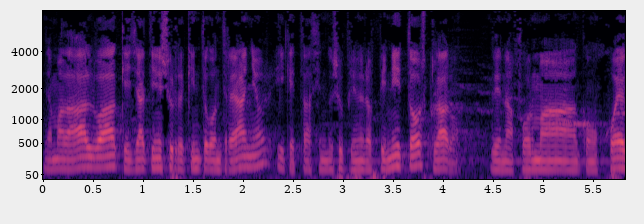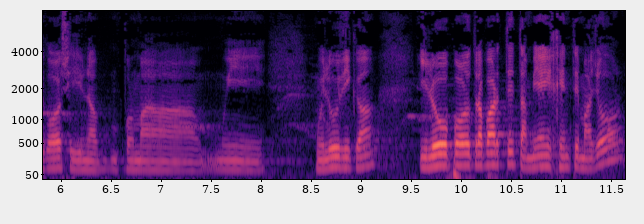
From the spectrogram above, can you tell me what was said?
llamada Alba que ya tiene su requinto con tres años y que está haciendo sus primeros pinitos, claro, de una forma con juegos y una forma muy, muy lúdica. Y luego, por otra parte, también hay gente mayor,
